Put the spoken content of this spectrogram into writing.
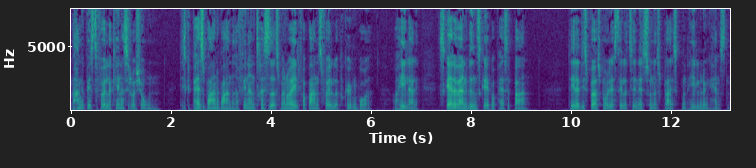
Mange bedsteforældre kender situationen. De skal passe barnebarnet og finder en 60 manual for barnets forældre på køkkenbordet. Og helt ærligt, skal det være en videnskab at passe et barn? Det er et af de spørgsmål, jeg stiller til netsundhedsplejersken Hele Lyng Hansen.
